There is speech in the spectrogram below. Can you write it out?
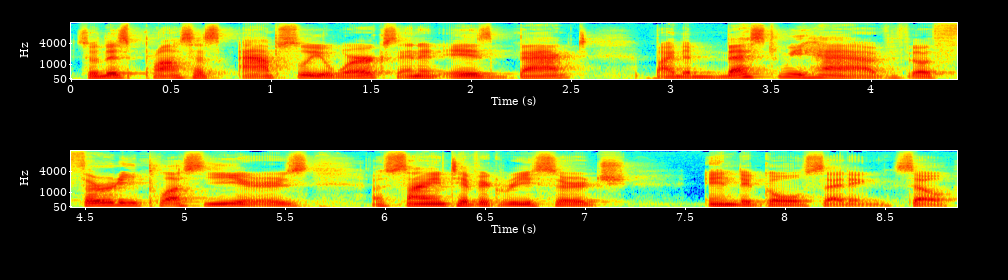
So this process absolutely works and it is backed by the best we have, the 30 plus years of scientific research into goal setting. So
